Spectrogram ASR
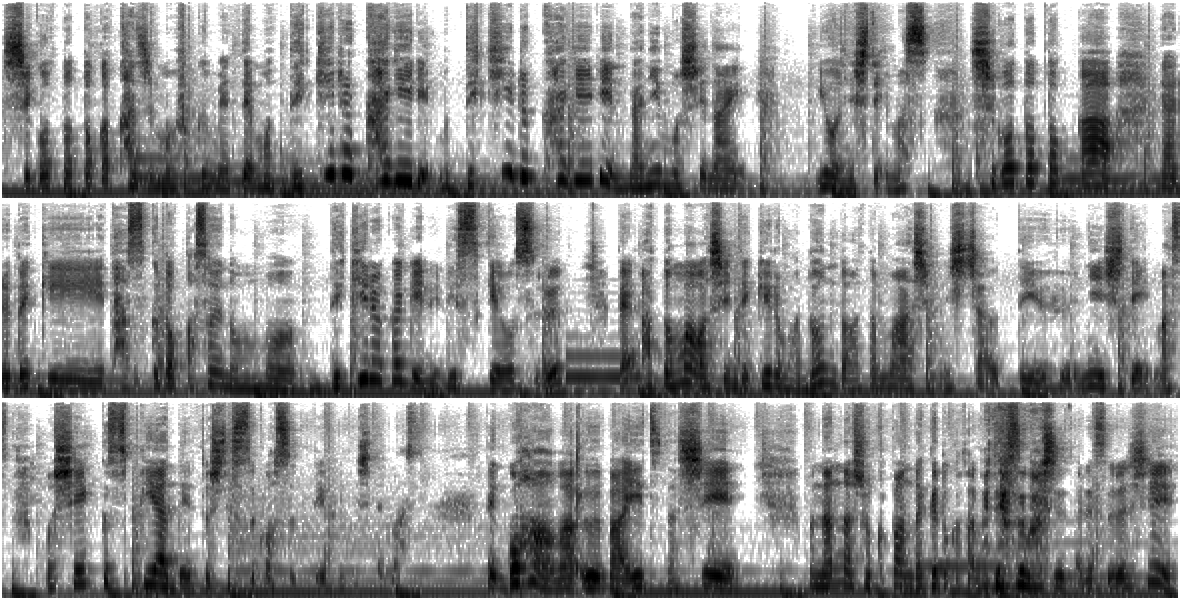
仕事とか家事も含めて、もうできる限り、もうできる限り何もしない。ようにしています。仕事とかやるべきタスクとかそういうのももうできる限りリスケをする。で、後回しにできるまどんどん後回しにしちゃうっていう風にしています。もうシェイクスピアデーとして過ごすっていう風にしてます。で、ご飯はウーバーイーツだし、なんなら食パンだけとか食べて過ごしてたりするし、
